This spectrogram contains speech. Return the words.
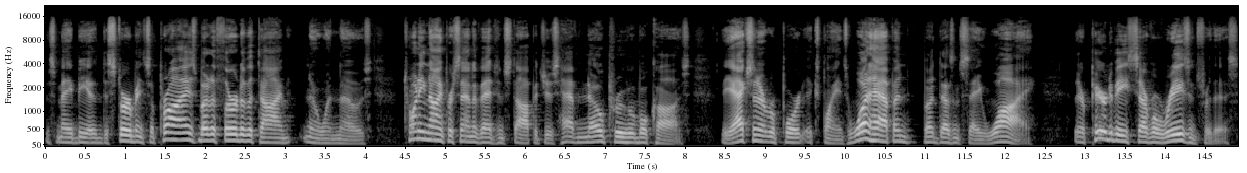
This may be a disturbing surprise, but a third of the time, no one knows. 29% of engine stoppages have no provable cause. The accident report explains what happened, but doesn't say why. There appear to be several reasons for this.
